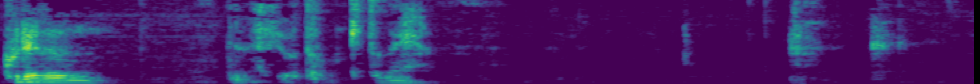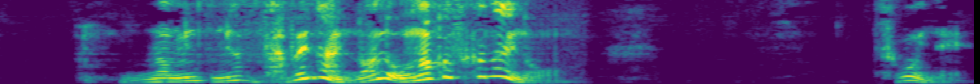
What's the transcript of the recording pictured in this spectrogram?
くれるんですよ、多分きっとね。な、み、皆さん食べないの？なんでお腹空かないの？すごいね。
